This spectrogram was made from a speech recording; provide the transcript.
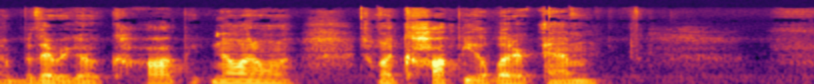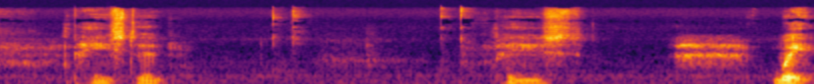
Oh, but there we go. Copy. No, I don't want to. I just want to copy the letter M. Paste it. Paste. Wait.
